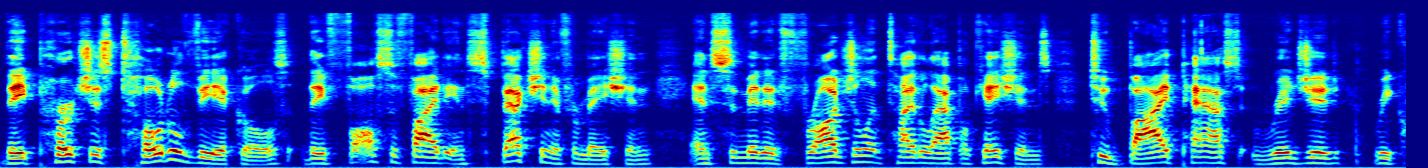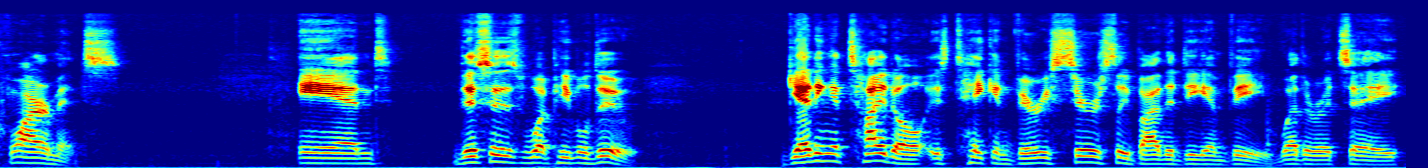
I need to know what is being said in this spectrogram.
They purchased total vehicles, they falsified inspection information, and submitted fraudulent title applications to bypass rigid requirements. And this is what people do. Getting a title is taken very seriously by the DMV, whether it's a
